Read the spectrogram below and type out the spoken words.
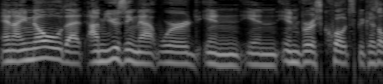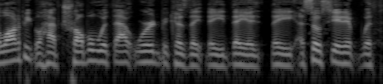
And I know that I'm using that word in, in inverse quotes because a lot of people have trouble with that word because they, they, they, they associate it with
